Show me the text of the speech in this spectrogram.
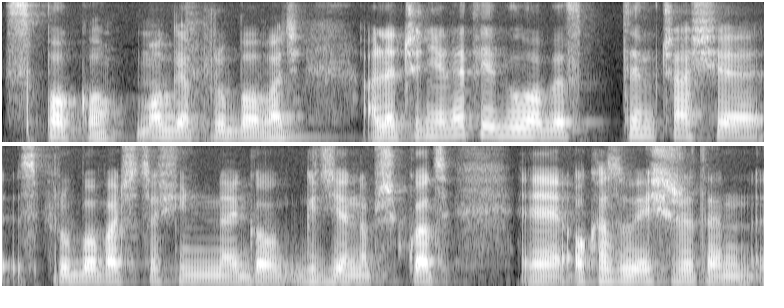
Spoko, mogę próbować, ale czy nie lepiej byłoby w tym czasie spróbować coś innego, gdzie na przykład e, okazuje się, że ten, e,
